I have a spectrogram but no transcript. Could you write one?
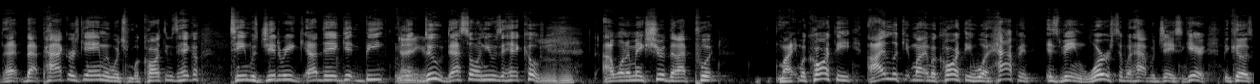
that, that Packers game in which McCarthy was the head coach, team was jittery, out there getting beat. Mm-hmm. Dude, that's on you as a head coach. I want to make sure that I put Mike McCarthy, I look at Mike McCarthy and what happened is being worse than what happened with Jason Garrett because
